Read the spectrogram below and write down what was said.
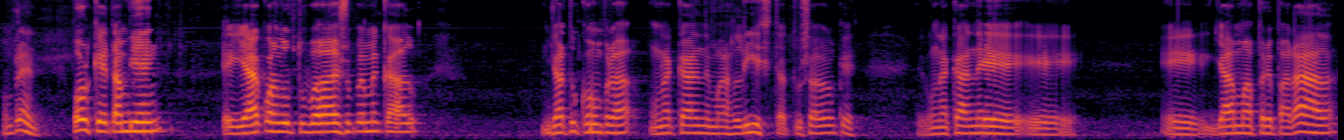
¿Comprende? Porque también, eh, ya cuando tú vas al supermercado, ya tú compras una carne más lista, tú sabes lo que una carne eh, eh, ya más preparada.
